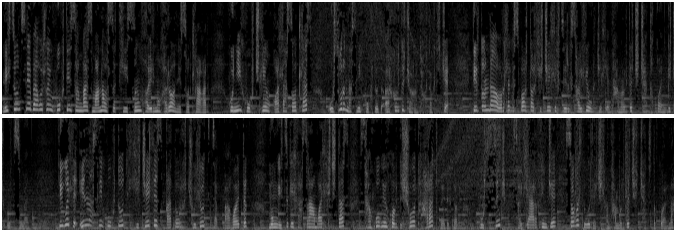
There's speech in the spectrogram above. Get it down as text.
Нэгдсэн үндэсний байгууллагын хүүхдийн сангаас манай улсад хийсэн 2020 оны судалгаагаар хүний хөгжлийн гол асуудлаас өсвөр насны хүүхдүүд орхигдож байгаа нь тогтогдчихэ. Тэр дундаа урлаг спортоор хичээлэх зэрэг соёлын үйлчилгээнд хамрагдаж чадахгүй байна гэж үзсэн байна. Тэгвэл энэ насны хүүхдүүд хичээлээс гадуурх чөлөөт цаг бага байдаг, мөн эцэг их асран хамгаалагчдаас санхүүгийн хувьд шууд хараат байдаг тул хүссэн ч соёлын арга хэмжээ сургалт үйл ажиллагаанд хамрагдаж чаддаггүй байна.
